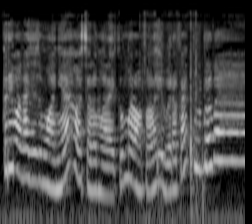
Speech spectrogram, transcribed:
Terima kasih semuanya. Wassalamualaikum warahmatullahi wabarakatuh. Bye-bye.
